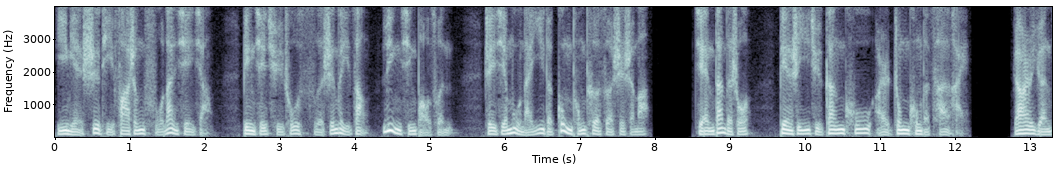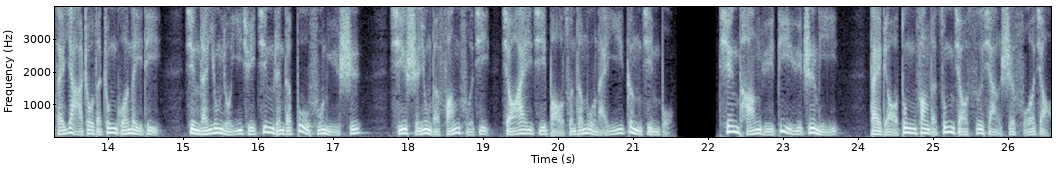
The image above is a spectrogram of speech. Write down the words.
以免尸体发生腐烂现象，并且取出死尸内脏另行保存。这些木乃伊的共同特色是什么？简单的说，便是一具干枯而中空的残骸。然而，远在亚洲的中国内地。竟然拥有一具惊人的不腐女尸，其使用的防腐剂较埃及保存的木乃伊更进步。天堂与地狱之谜，代表东方的宗教思想是佛教，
